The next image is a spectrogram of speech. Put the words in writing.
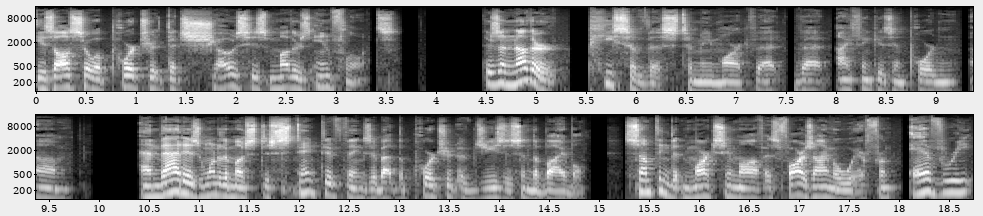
is also a portrait that shows his mother's influence. There's another piece of this to me, Mark, that, that I think is important. Um, and that is one of the most distinctive things about the portrait of Jesus in the Bible, something that marks him off, as far as I'm aware, from every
